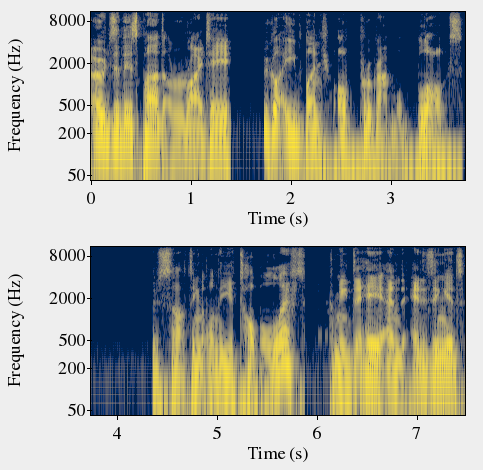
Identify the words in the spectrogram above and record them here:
over to this part right here, we've got a bunch of programmable blocks. So starting on the top left, coming to here and editing it,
